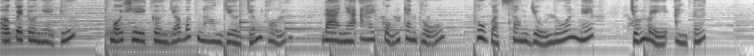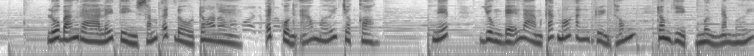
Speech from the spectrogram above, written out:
Ở quê tôi ngày trước, mỗi khi cơn gió bất non vừa chớm thổi, là nhà ai cũng tranh thủ thu hoạch xong vụ lúa nếp, chuẩn bị ăn Tết. Lúa bán ra lấy tiền sắm ít đồ trong nhà, ít quần áo mới cho con. Nếp dùng để làm các món ăn truyền thống trong dịp mừng năm mới.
